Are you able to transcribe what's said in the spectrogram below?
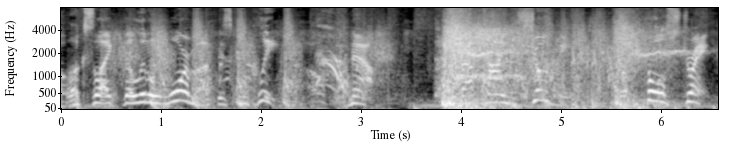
Oh, looks like the little warm-up is complete. Now, it's about time you showed me your full strength.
